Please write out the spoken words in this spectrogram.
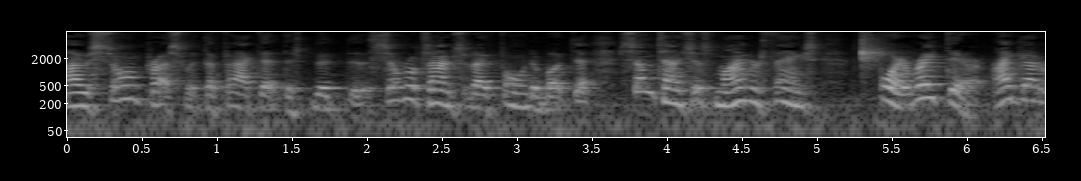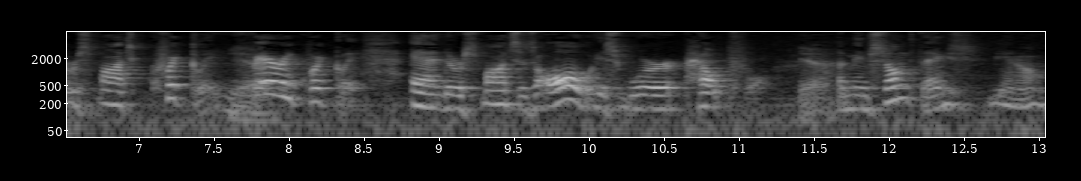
I was so impressed with the fact that the, the, the several times that I phoned about that, sometimes just minor things, boy, right there, I got a response quickly, Yeah. very quickly, and the responses always were helpful. Yeah. I mean, some things, you know,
